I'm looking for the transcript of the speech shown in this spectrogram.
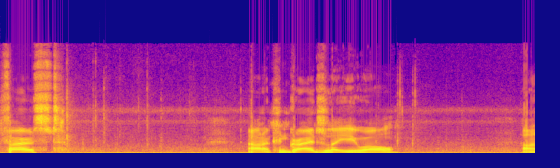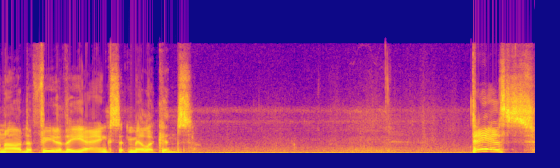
First, I want to congratulate you all on our defeat of the Yanks at Milliken's. This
